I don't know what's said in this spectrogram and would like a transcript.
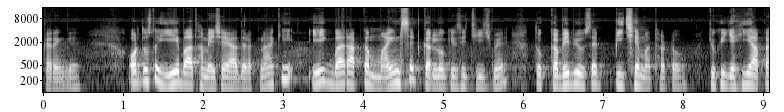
करेंगे। और दोस्तों, ये बात हमेशा याद रखना कि एक बार आपका माइंड सेट कर लो किसी चीज़ में तो कभी भी उसे पीछे मत हटो, क्योंकि यही आपका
